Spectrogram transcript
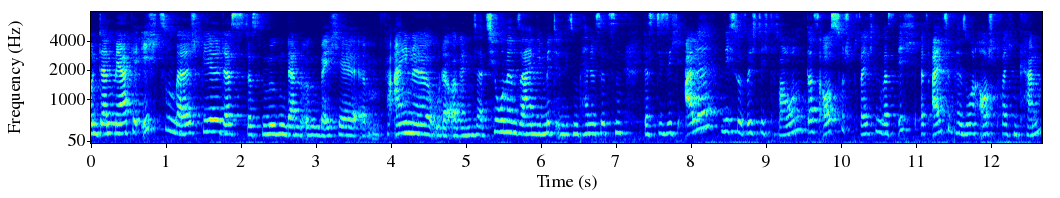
und dann merke ich zum Beispiel, dass das mögen dann irgendwelche ähm, Vereine oder Organisationen sein, die mit in diesem Panel sitzen, dass die sich alle nicht so richtig trauen, das auszusprechen, was ich als Einzelperson aussprechen kann,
